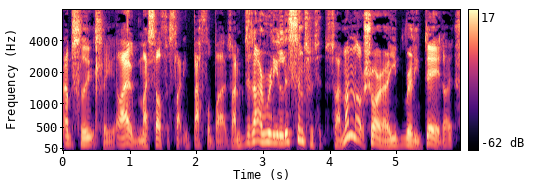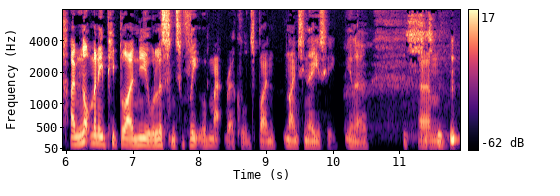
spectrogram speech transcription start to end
absolutely. I myself was slightly baffled by it. Time. Did I really listen to it at the time? I'm not sure I really did. I, I'm not many people I knew were listening to Fleetwood Mac records by 1980. You know. Um,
